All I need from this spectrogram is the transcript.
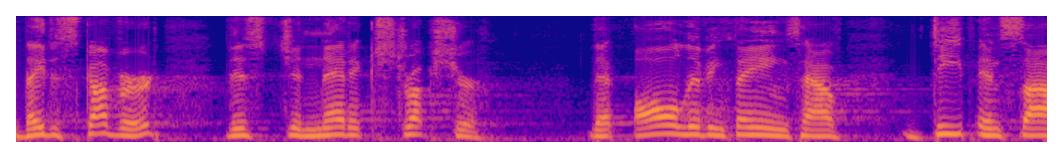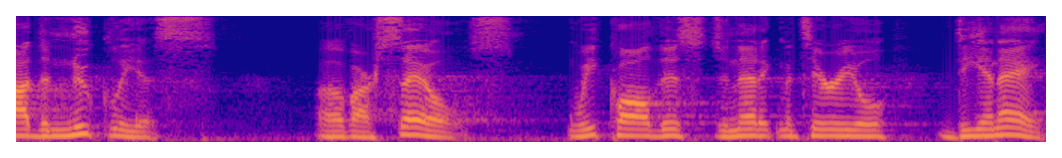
they discovered this genetic structure that all living things have deep inside the nucleus of our cells. We call this genetic material DNA.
